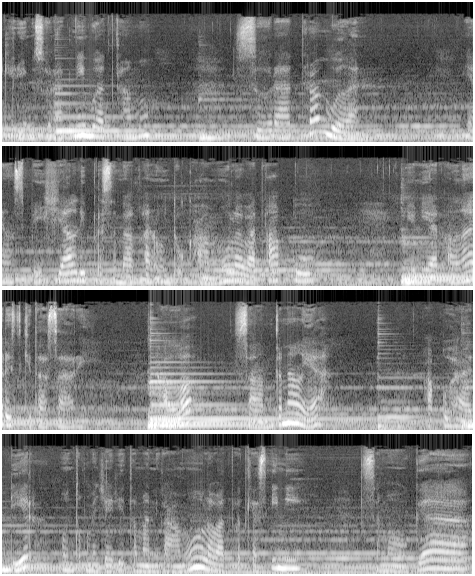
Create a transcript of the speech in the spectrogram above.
kirim surat nih buat kamu. Surat rembulan Yang spesial dipersembahkan untuk kamu lewat aku. Yuniar Alna Rizky Tasari Halo, salam kenal ya. Aku hadir untuk menjadi teman kamu lewat podcast ini. Semoga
